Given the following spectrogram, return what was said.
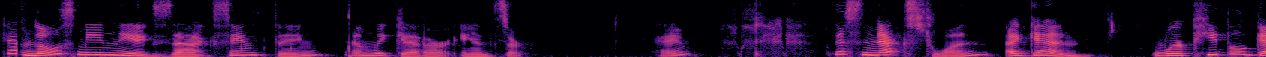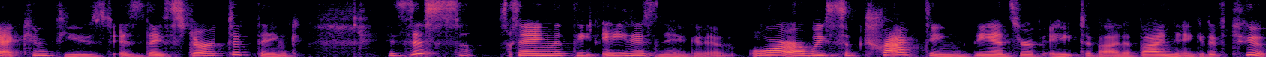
Again, those mean the exact same thing, and we get our answer. Okay? This next one, again, where people get confused is they start to think, is this saying that the 8 is negative, or are we subtracting the answer of 8 divided by negative 2?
